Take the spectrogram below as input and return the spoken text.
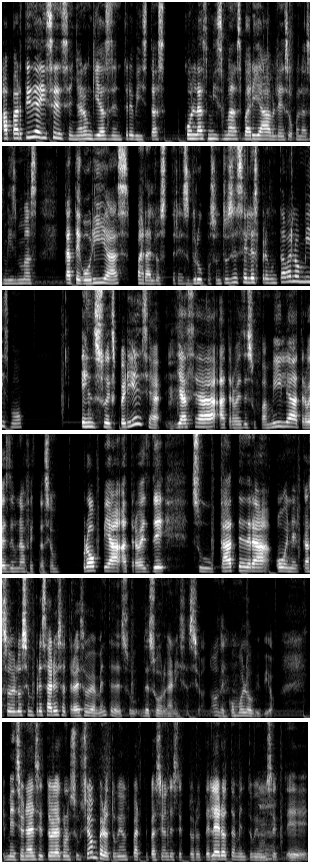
A partir de ahí se diseñaron guías de entrevistas con las mismas variables o con las mismas categorías para los tres grupos. Entonces se les preguntaba lo mismo en su experiencia, ya sea a través de su familia, a través de una afectación propia, a través de su cátedra o en el caso de los empresarios, a través obviamente de su, de su organización, ¿no? de cómo lo vivió. Mencionar el sector de la construcción, pero tuvimos participación del sector hotelero, también tuvimos eh,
